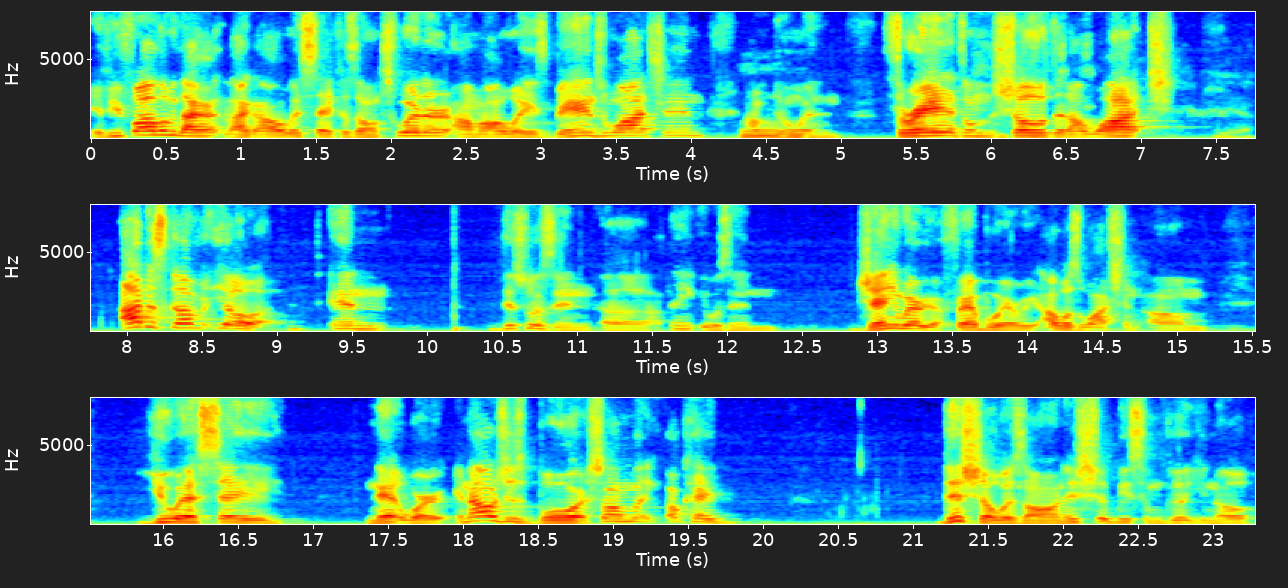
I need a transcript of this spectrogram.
if you follow me, like like I always say, because on Twitter I'm always binge watching. I'm Mhm. doing threads on the shows that I watch. Yeah. I discovered yo, and this was in uh, I think it was in January or February. I was watching um USA Network, and I was just bored. So I'm like, okay, this show is on. It should be some good, you know,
